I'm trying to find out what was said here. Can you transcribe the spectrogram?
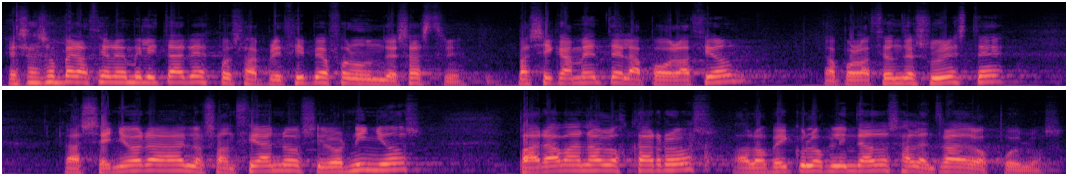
Esas operaciones militares, pues al principio fueron un desastre. Básicamente la población, la población del sureste, las señoras, los ancianos y los niños, paraban a los carros, a los vehículos blindados a la entrada de los pueblos.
